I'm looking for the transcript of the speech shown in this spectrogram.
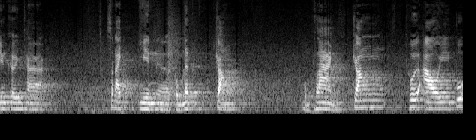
យើងឃើញថាស្ដេចមានគំនិតចង់បំផ្លាញចង់ធ្វើឲ្យពួក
